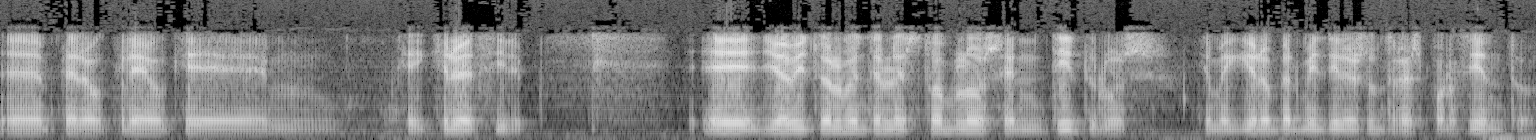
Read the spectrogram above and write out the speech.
eh, pero creo que, que quiero decir, eh, yo habitualmente el stop loss en títulos que me quiero permitir es un 3%.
